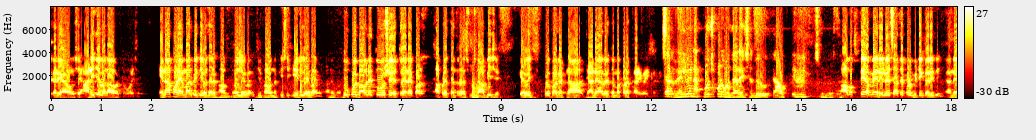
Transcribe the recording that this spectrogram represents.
કરિયાણું છે, આની જે બનાવટો હોય છે, એના પણ એમઆરપી થી વધારે ભાવ ન લેવાય, જે ભાવ નક્કી છે એ જ લેવાય અને વધુ કોઈ ભાવ લેતું હશે તો એને પણ આપણે તંત્રને સૂચના આપી છે. કે આવી કોઈ પણ ઘટના ધ્યાને આવે તો એમાં કડક કાર્યવાહી કરે. સર રેલવેના કોચ પણ વધારે છે દર વખતે આ વખતે અમે રેલવે સાથે પણ મિટિંગ કરી હતી અને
